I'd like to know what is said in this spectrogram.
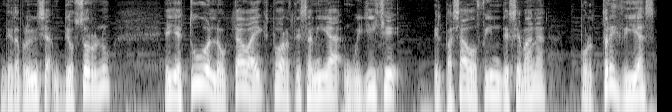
de la provincia de Osorno, ella estuvo en la octava Expo Artesanía Huilliche el pasado fin de semana por tres días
